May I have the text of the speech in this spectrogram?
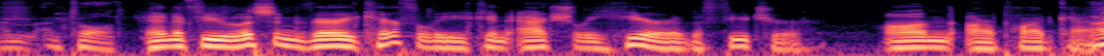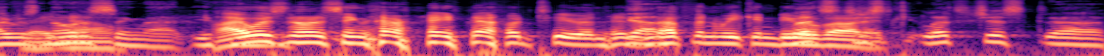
I'm, I'm told. And if you listen very carefully, you can actually hear the future on our podcast. I was right now. noticing that. You I was noticing that right now too, and there's Yeah. nothing we can do let's about just, it. Let's just uh,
